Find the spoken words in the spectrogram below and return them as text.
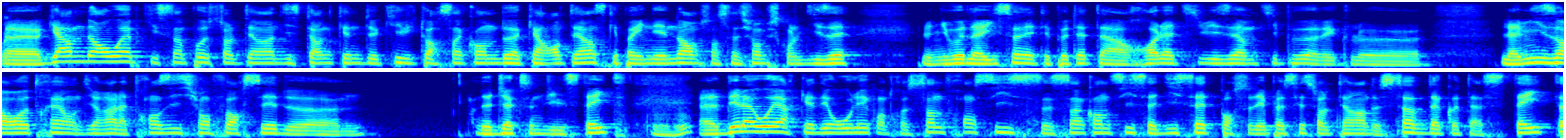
Euh, Gardner Webb qui s'impose sur le terrain d'Eastern Kentucky, victoire 52 à 41, ce qui n'est pas une énorme sensation puisqu'on le disait, le niveau de la Easton était peut-être à relativiser un petit peu avec le la mise en retrait, on dira la transition forcée de de Jacksonville State. Mhm. Euh, Delaware qui a déroulé contre San Francisco 56 à 17 pour se déplacer sur le terrain de South Dakota State.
